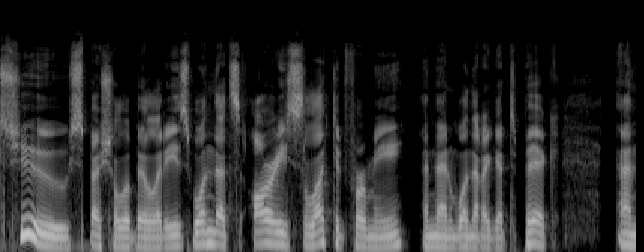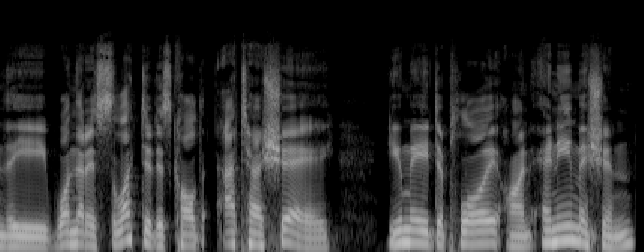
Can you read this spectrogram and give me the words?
two special abilities one that's already selected for me, and then one that I get to pick. And the one that is selected is called Attache. You may deploy on any mission,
